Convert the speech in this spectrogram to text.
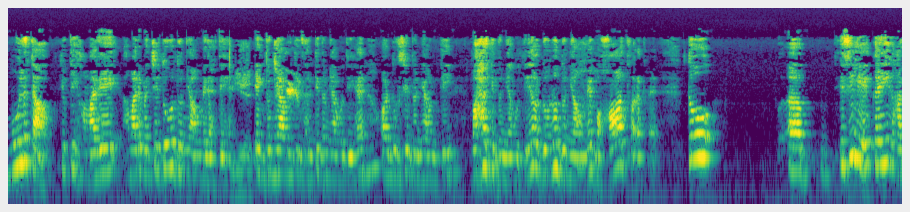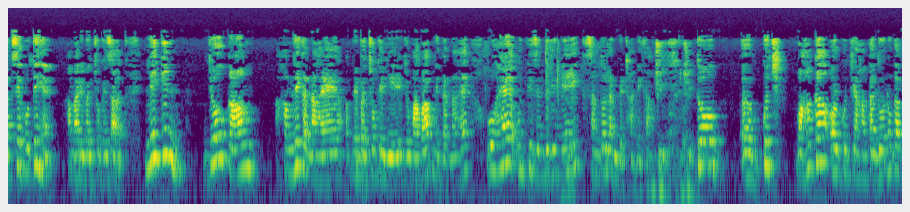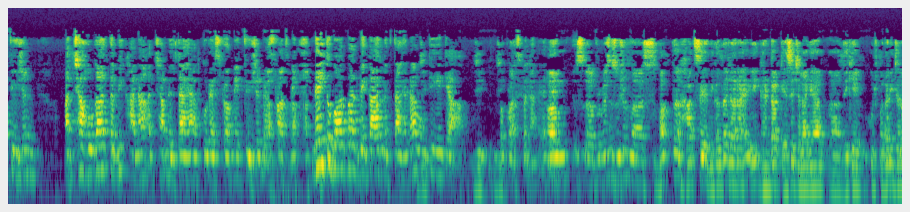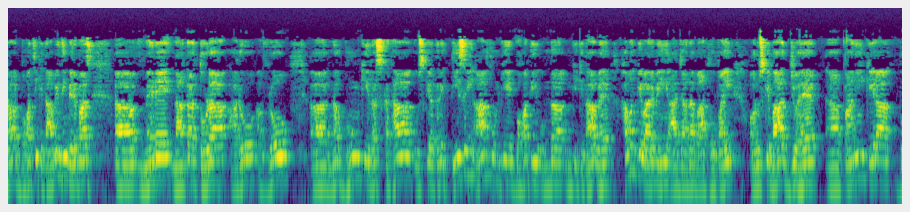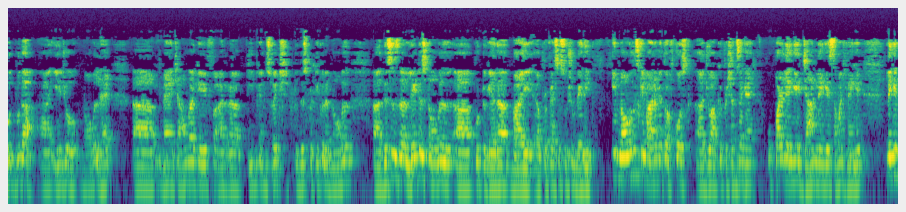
मूलतः क्योंकि हमारे हमारे बच्चे दो दुनियाओं में रहते हैं। एक दुनिया उनकी घर की दुनिया होती है और दूसरी दुनिया उनकी बाहर की दुनिया होती है और दोनों दुनियाओं में बहुत फ़र्क है। तो इसीलिए कई हादसे होते हैं हमारे बच्चों के साथ लेकिन जो काम हमने करना है अपने बच्चों के लिए जो माँ बाप ने करना है वो है उनकी ज़िंदगी में एक संतुलन बिठाने का। जी जी। तो कुछ वहाँ का और कुछ यहाँ का दोनों का फ्यूजन अच्छा होगा तभी खाना अच्छा मिलता है आपको रेस्टोरेंट में फ्यूजन रेस्टोरेंट में। नहीं तो बहुत बार बेकार लगता है ना वो जी। कि ये क्या जी जी। बकवास बना है। प्रोफेसर सुषम वक्त हाथ से निकलता जा रहा है। एक घंटा कैसे चला गया देखिए कुछ पता नहीं चला और बहुत सी किताबें थी मेरे पास। अ, मैंने नाता तोड़ा आरो अवरो नवभूम की रस कथा, उसके अतिरिक्त तीसरी आँख उनकी एक बहुत ही उम्दा उनकी किताब है। हवन के बारे में ही आज ज़्यादा बात हो पाई और उसके बाद जो है पानी, केरा, बुदबुदा ये जो नॉवल है मैं चाहूँगा कि if our team can switch to this particular novel this is the latest novel put together by professor Susham Bedi in novels के बारे में तो ऑफकोर्स जो आपके प्रशंसक हैं, वो पढ़ लेंगे, जान लेंगे, समझ लेंगे। लेकिन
